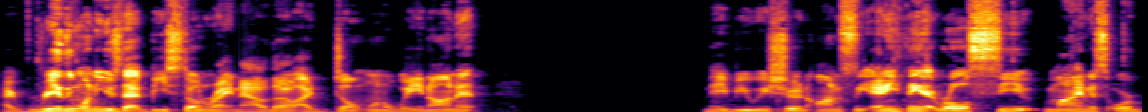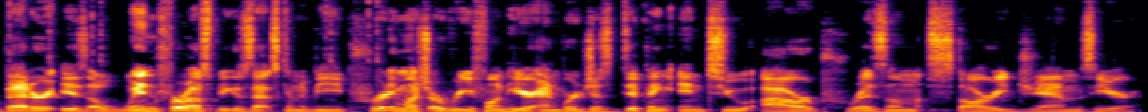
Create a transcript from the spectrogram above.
I really want to use that B stone right now though. I don't want to wait on it. Maybe we should honestly anything that rolls C minus or better is a win for us because that's going to be pretty much a refund here and we're just dipping into our prism starry gems here.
